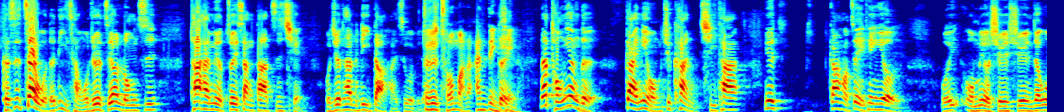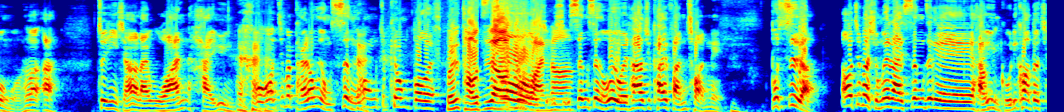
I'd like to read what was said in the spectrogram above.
可是，在我的立场，我觉得只要融资它还没有追上它之前，我觉得它的力道还是会比较。就是筹码的安定性。那同样的概念，我们去看其他，嗯、因为刚好这几天也有我我们有学学员在问我，他说啊。最近想要来玩海运，我 这边台龙永胜，然后就恐怖不是投资哦，不玩哦，生生，我以为他要去开帆船呢，不是啊，然后这边准备来升这个海运股，你看都是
